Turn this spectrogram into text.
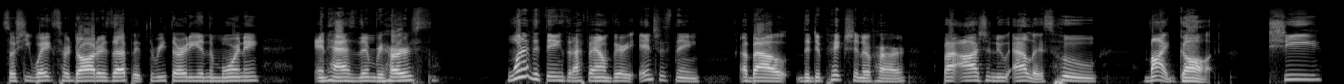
So she wakes her daughters up at 3:30 in the morning and has them rehearse. One of the things that I found very interesting about the depiction of her by Aunjanue Ellis, who, my God, she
